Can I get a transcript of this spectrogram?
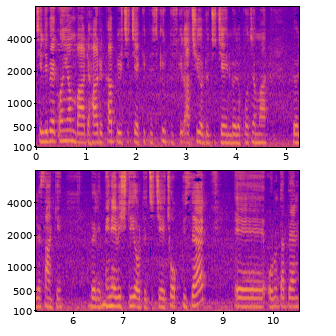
Çili begonyam vardı harika bir çiçekti püskül püskül açıyordu çiçeğini böyle kocaman böyle sanki böyle meneviş diyordu çiçeği çok güzel. Ee, onu da ben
